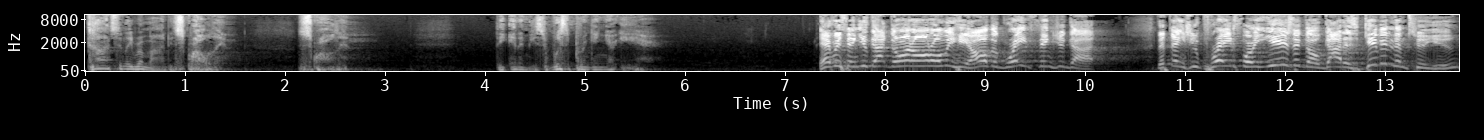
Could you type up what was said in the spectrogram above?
Constantly reminded, scrolling, scrolling. The enemy's whispering in your ear. Everything you got going on over here, all the great things you got, the things you prayed for years ago, God has given them to you,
